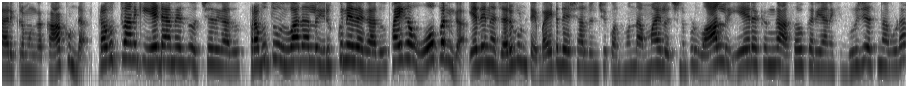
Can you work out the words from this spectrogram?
కార్యక్రమంగా కాకుండా ప్రభుత్వానికి ఏ డ్యామేజ్ వచ్చేది కాదు. ప్రభుత్వం వివాదాల్లో ఇరుక్కునేదే కాదు. పైగా ఓపెన్గా ఏదైనా జరుగుంటే బయట దేశాల నుంచి కొంతమంది అమ్మాయిలు వచ్చినప్పుడు వాళ్ళు ఏ రకంగా అసౌకర్యానికి గురి చేసినా కూడా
